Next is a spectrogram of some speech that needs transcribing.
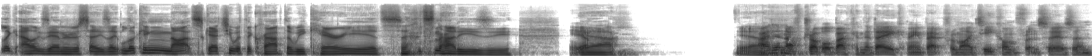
like Alexander just said, he's like looking not sketchy with the crap that we carry. It's it's not easy. yeah. Yeah. Yeah. I had enough trouble back in the day coming back from IT conferences and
